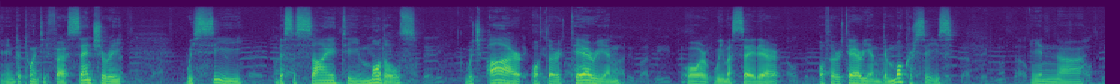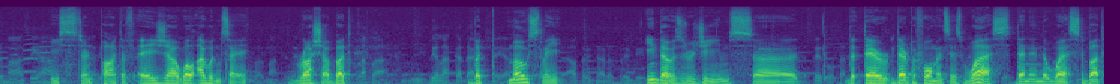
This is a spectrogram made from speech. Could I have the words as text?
in the 21st century, we see the society models which are authoritarian, or we must say they're authoritarian democracies in uh, eastern part of Asia. Well, I wouldn't say Russia, but but mostly in those regimes, uh, th- their their performance is worse than in the West, but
